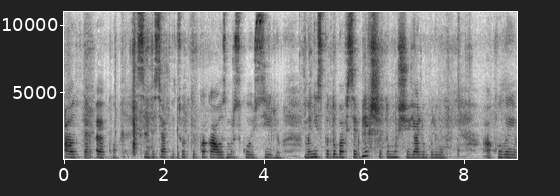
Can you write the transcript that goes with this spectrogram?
Alter Eco 70% какао з морською сіллю. Мені сподобався більше, тому що я люблю, коли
